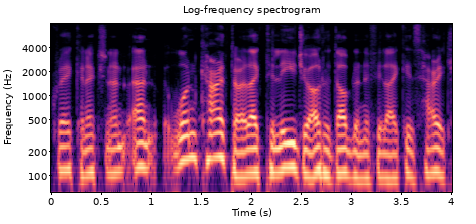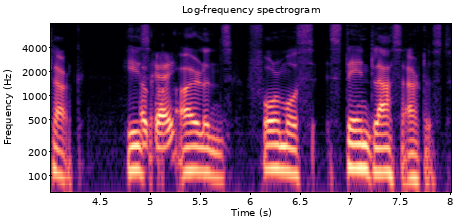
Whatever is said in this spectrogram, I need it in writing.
Great connection. And, and one character I'd like to lead you out of Dublin, if you like, is Harry Clarke. He's Okay. Ireland's foremost stained glass artist.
